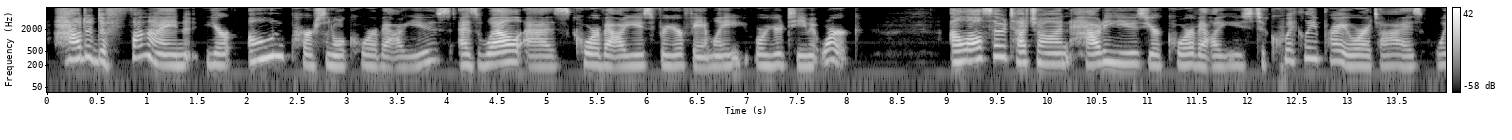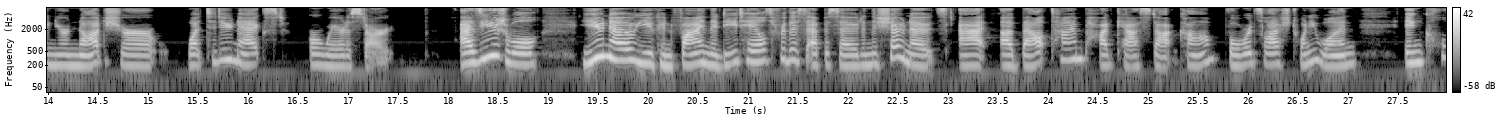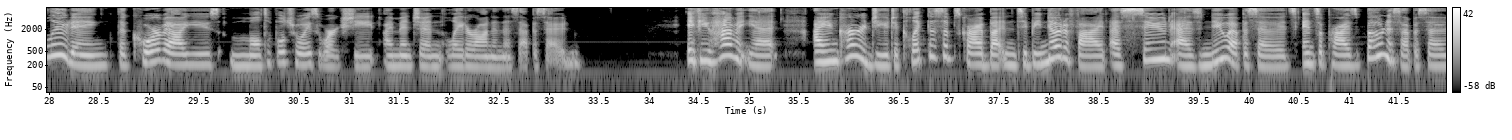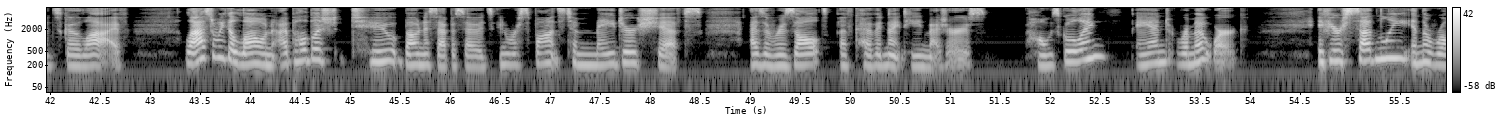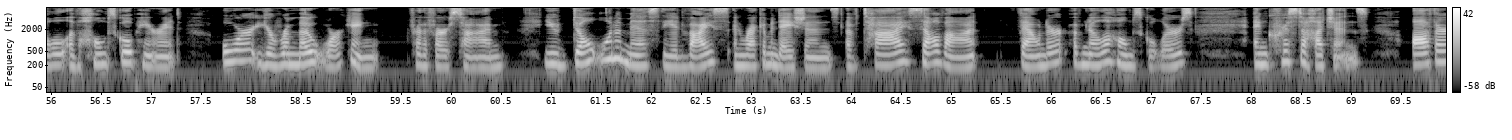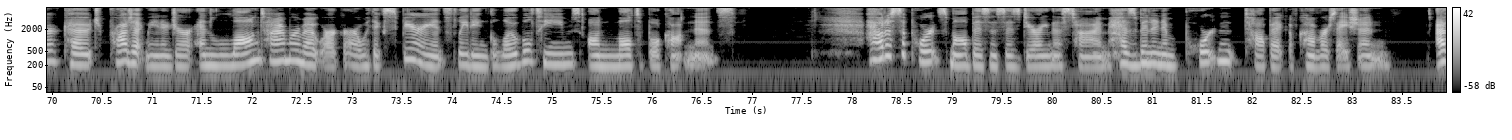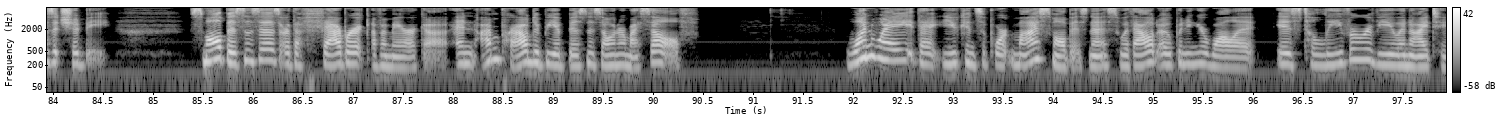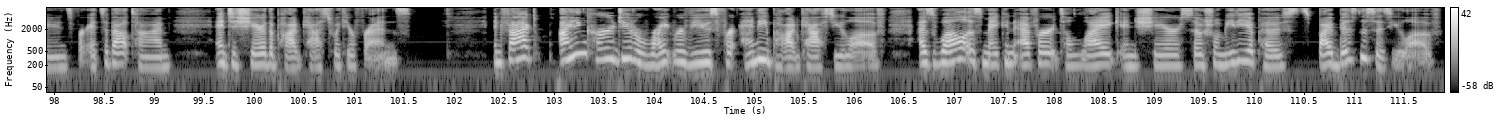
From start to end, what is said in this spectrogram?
how to define your own personal core values as well as core values for your family or your team at work. I'll also touch on how to use your core values to quickly prioritize when you're not sure what to do next or where to start. As usual, you know you can find the details for this episode in the show notes at abouttimepodcast.com forward slash 21, including the core values multiple choice worksheet I mentioned later on in this episode. If you haven't yet, I encourage you to click the subscribe button to be notified as soon as new episodes and surprise bonus episodes go live. Last week alone, I published two bonus episodes in response to major shifts as a result of COVID 19 measures homeschooling and remote work. If you're suddenly in the role of homeschool parent or you're remote working for the first time, you don't want to miss the advice and recommendations of Ty Salvant, founder of NOLA Homeschoolers, and Krista Hutchins, author, coach, project manager, and longtime remote worker with experience leading global teams on multiple continents. How to support small businesses during this time has been an important topic of conversation, as it should be. Small businesses are the fabric of America, and I'm proud to be a business owner myself. One way that you can support my small business without opening your wallet is to leave a review in iTunes for It's About Time and to share the podcast with your friends. In fact, I encourage you to write reviews for any podcast you love, as well as make an effort to like and share social media posts by businesses you love.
